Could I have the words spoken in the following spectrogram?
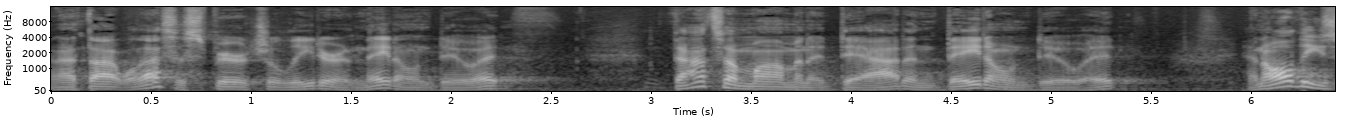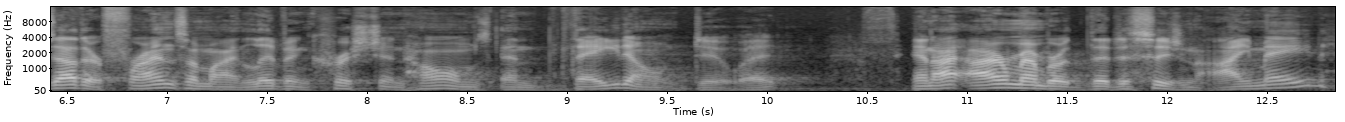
and I thought, well, that's a spiritual leader, and they don't do it. That's a mom and a dad, and they don't do it. And all these other friends of mine live in Christian homes, and they don't do it. And I, I remember the decision I made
